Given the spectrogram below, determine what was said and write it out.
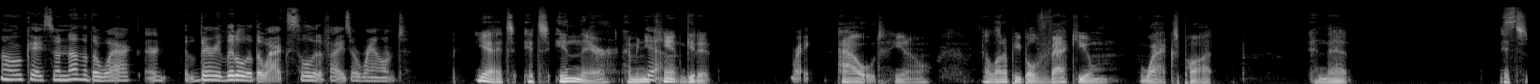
Oh, okay. So none of the wax, or very little of the wax, solidifies around. Yeah, it's it's in there. I mean, you Yeah. can't get it Right. out. You know, a lot of people vacuum wax pot, and that it's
